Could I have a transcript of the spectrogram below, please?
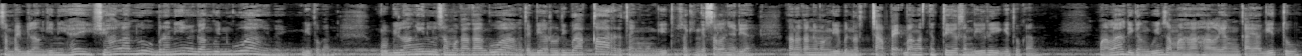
sampai bilang gini, hei sialan lu beraninya ngegangguin gua gitu, gitu kan. Gue bilangin lu sama kakak gua, katanya biar lu dibakar, katanya ngomong gitu, saking keselnya dia. Karena kan emang dia bener capek banget nyetir sendiri gitu kan. Malah digangguin sama hal-hal yang kayak gitu.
